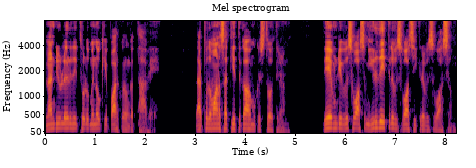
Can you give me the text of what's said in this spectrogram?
நன்றியுள்ள இருதயத்தோடுமை நோக்கி பார்க்கிறோம் கத்தாவே இந்த அற்புதமான சத்தியத்துக்காக உமக்கு ஸ்தோத்திரம். தேவனுடைய விசுவாசம் இருதயத்தில் விசுவாசிக்கிற விசுவாசம்.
